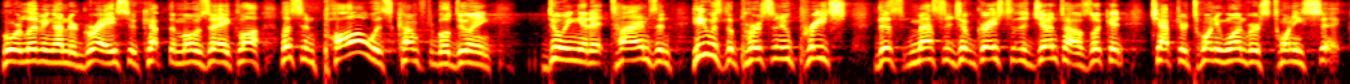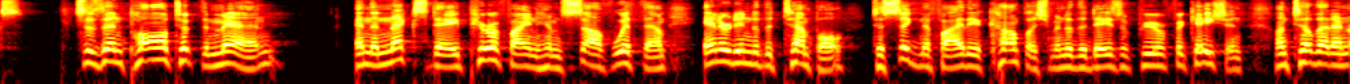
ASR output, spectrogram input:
who were living under grace, who kept the Mosaic law. Listen, Paul was comfortable doing, doing it at times, and he was the person who preached this message of grace to the Gentiles. Look at chapter 21, verse 26. It says, Then Paul took the men, and the next day, purifying himself with them, entered into the temple to signify the accomplishment of the days of purification, until that an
